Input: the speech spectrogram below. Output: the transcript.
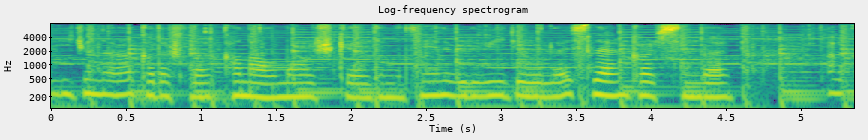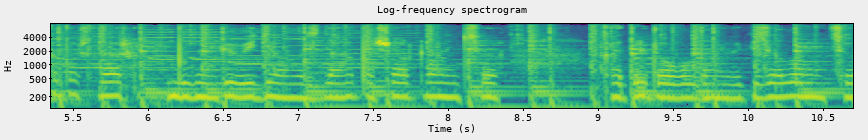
İyi günler arkadaşlar. Kanalıma hoş geldiniz. Yeni bir video ile sizlerin karşısındayım. Arkadaşlar bugünkü videomuzda başarılı oyuncu Kadir Doğul'dan ve güzel oyuncu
